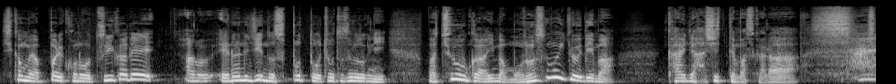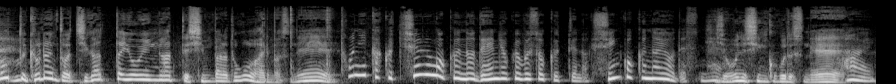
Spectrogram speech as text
しかもやっぱりこの追加であの LNG のスポットを調達するときに、まあ、中国が今ものすごい勢いで今、買いに走ってますから、ちょっと去年とは違った要因があって心配なところがありますね。とにかく中国の電力不足っていうのは深刻なようですね。非常に深刻ですね。はい。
